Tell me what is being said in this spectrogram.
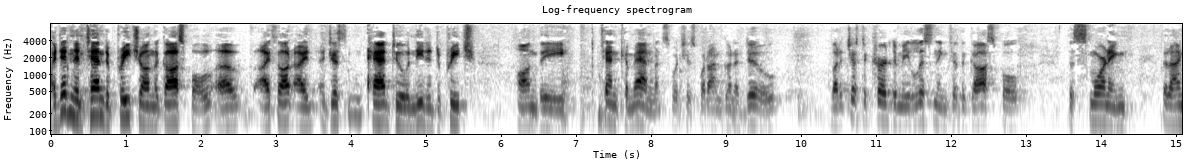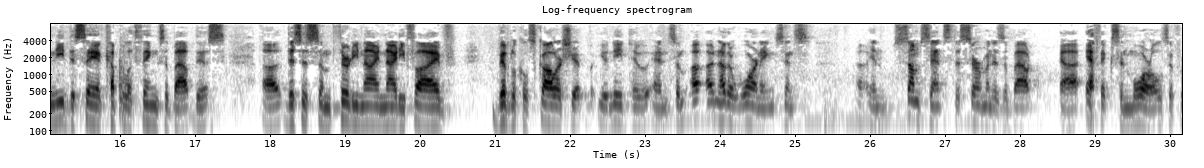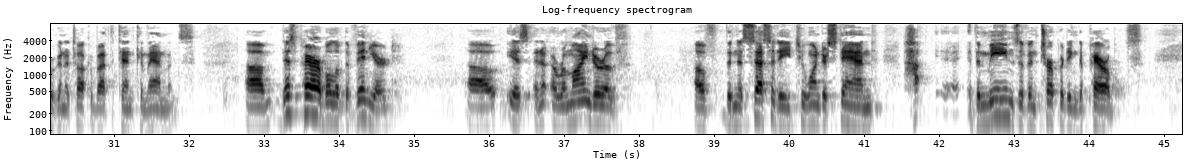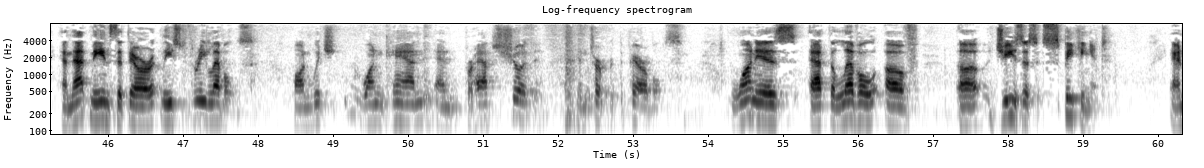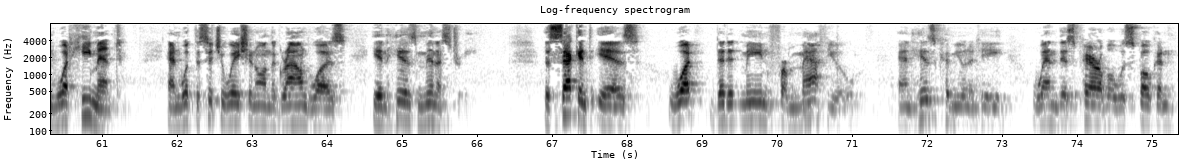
I didn't intend to preach on the gospel. Uh, I thought I just had to and needed to preach on the Ten Commandments, which is what I'm going to do. But it just occurred to me listening to the gospel this morning that I need to say a couple of things about this. Uh, this is some 3995 biblical scholarship, but you need to, and some uh, another warning, since uh, in some sense the sermon is about uh, ethics and morals if we're going to talk about the Ten Commandments. Um, this parable of the vineyard uh, is an, a reminder of, of the necessity to understand how, the means of interpreting the parables. And that means that there are at least three levels on which one can and perhaps should interpret the parables. One is at the level of uh, Jesus speaking it and what he meant and what the situation on the ground was in his ministry. The second is what did it mean for Matthew and his community when this parable was spoken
